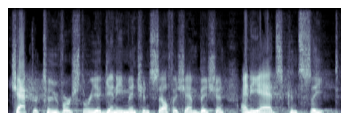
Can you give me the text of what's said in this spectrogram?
Chapter 2, verse 3, again, he mentions selfish ambition and he adds conceit.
